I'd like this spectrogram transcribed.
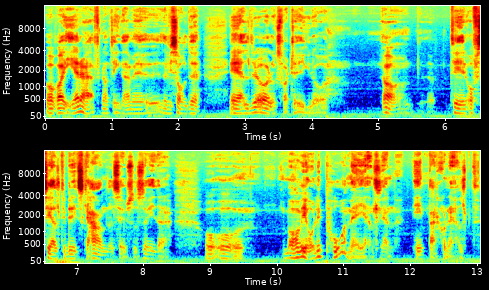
vad, vad är det här för någonting? Det här med när vi sålde äldre örlogsfartyg då. Ja, till, officiellt till brittiska handelshus och så vidare. Och, och vad har vi hållit på med egentligen internationellt?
